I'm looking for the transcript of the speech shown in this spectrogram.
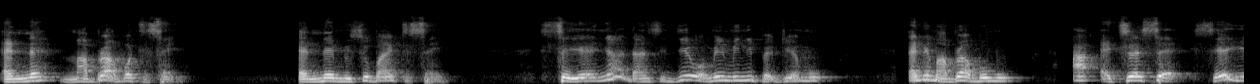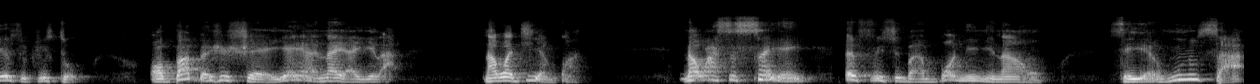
ɛnɛ mabrabɔ te sɛn. Ɛnɛ misuban te sɛn. Sɛ yɛnya adansidie wɔ mímí nipadua mu ɛne mabrabɔ mu a ɛkyerɛ sɛ sɛ yesu kristo ɔba bɛhwehwɛ yɛn a na yɛayera na wagye yɛn kwa na wasesa yɛn afiri suban bɔne nyinaa ho. Sɛ yɛn hunu saa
